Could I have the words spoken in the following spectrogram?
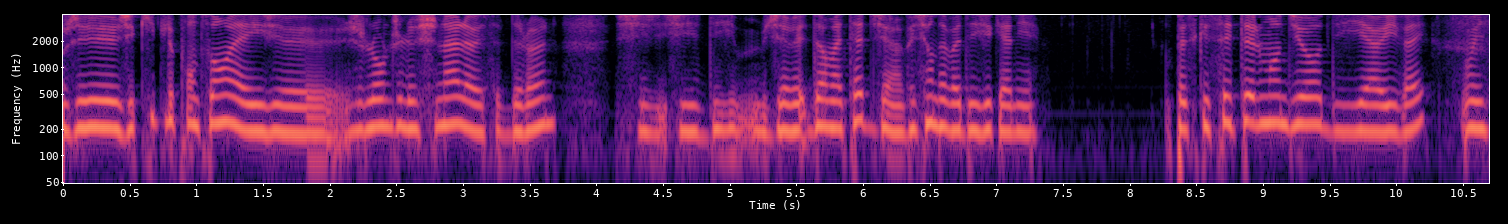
je, je quitte le ponton et je, je longe le chenal à Sable d'Olonne, j'ai dit, j'avais, dans ma tête, j'ai l'impression d'avoir déjà gagné. Parce que c'est tellement dur d'y arriver. Oui,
